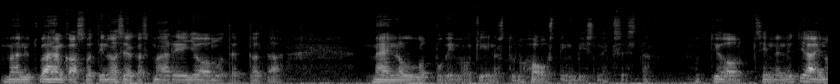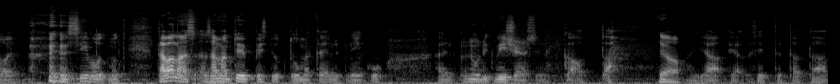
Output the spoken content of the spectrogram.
mä nyt vähän kasvatin asiakasmääriä joo, mutta et, tota, mä en ollut loppuviimein kiinnostunut hosting-bisneksestä. Mutta joo, sinne nyt jäi noin sivut, mutta tavallaan samantyyppistä juttua mä teen nyt niin kuin Nordic Visionsin kautta. Joo. Ja, ja sitten tota,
